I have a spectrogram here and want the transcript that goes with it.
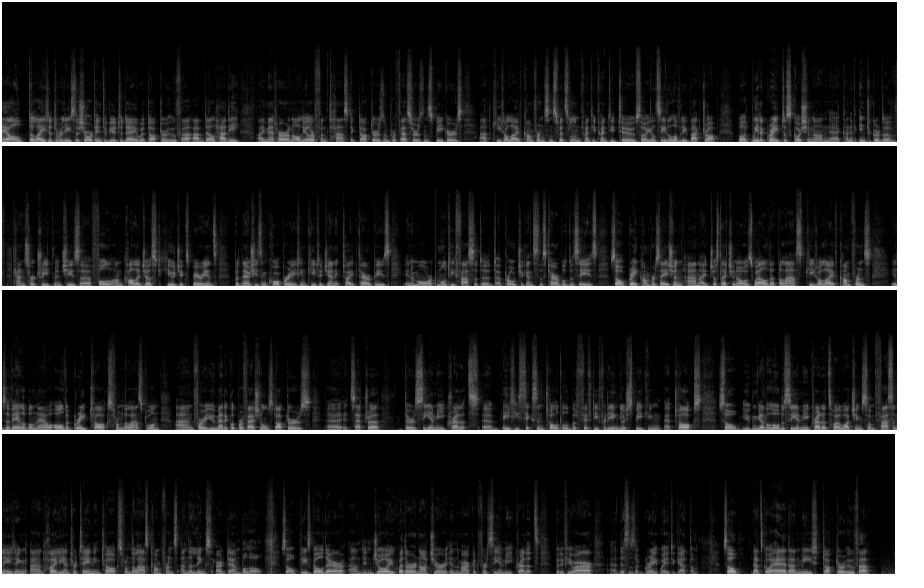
Hey all, delighted to release a short interview today with Dr. Waffa Abdel Hadi. I met her and all the other fantastic doctors and professors and speakers at Keto Live Conference in Switzerland 2022, so you'll see the lovely backdrop. But we had a great discussion on uh, kind of integrative cancer treatment. She's a full oncologist, huge experience, but now she's incorporating ketogenic type therapies in a more multifaceted approach against this terrible disease. So, great conversation, and I just let you know as well that the last Keto Live conference is available now. All the great talks from the last one, and for you medical professionals, doctors, uh, etc there's CME credits, uh, 86 in total, but 50 for the English speaking uh, talks. So you can get a load of CME credits while watching some fascinating and highly entertaining talks from the last conference, and the links are down below. So please go there and enjoy whether or not you're in the market for CME credits. But if you are, uh, this is a great way to get them. So let's go ahead and meet Dr. Waffa.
